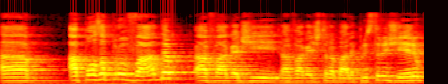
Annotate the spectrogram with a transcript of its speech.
Ah, após aprovada a vaga de, a vaga de trabalho para o estrangeiro,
